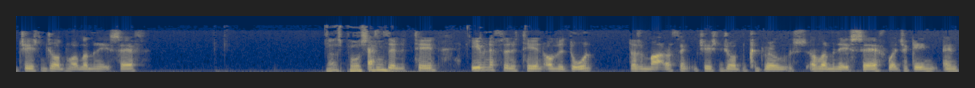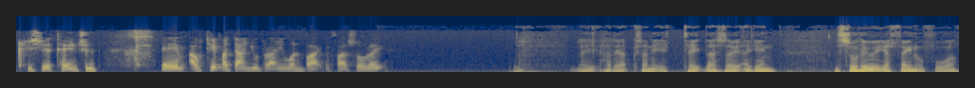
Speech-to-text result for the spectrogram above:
Jason Jordan will eliminate Seth. that's possible. If they retain, even if they retain or they don't, doesn't matter. I think Jason Jordan could well eliminate Seth, which again increases the tension. Um, I'll take my Daniel Bryan one back if that's all right. Right, hurry up because I need to type this out again. So, who were your final four?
